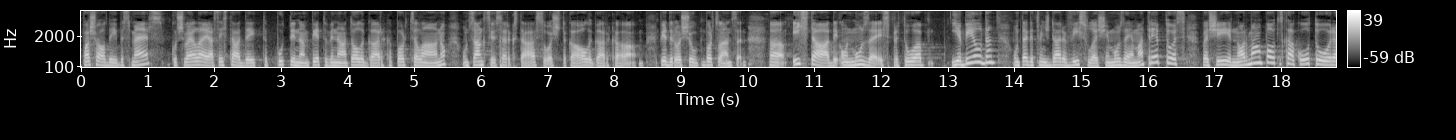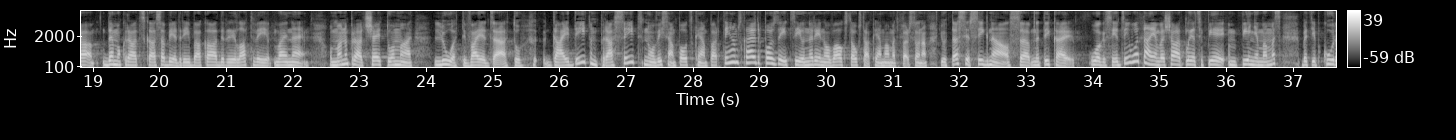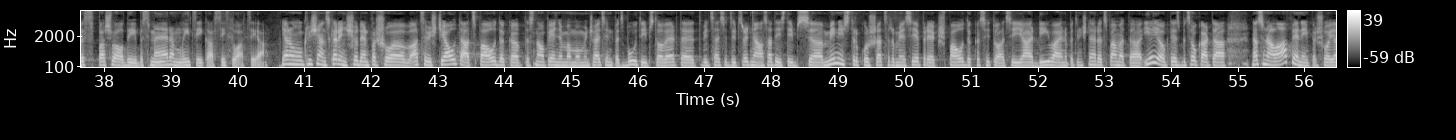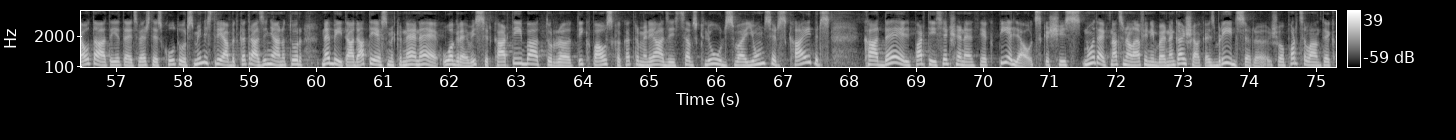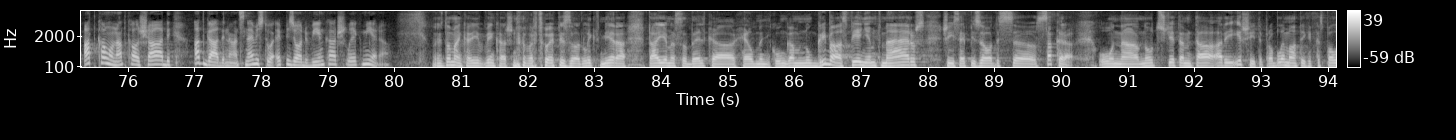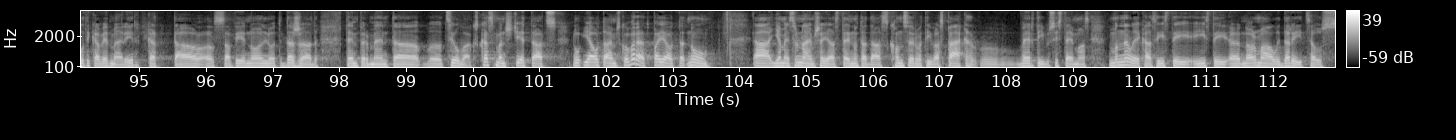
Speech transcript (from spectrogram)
pašvaldības mērs, kurš vēlējās izstādīt Putinam pietuvinātu oligarka porcelānu un sankciju sarakstā esošu oligarka piedarošu porcelānu uh, izstādi un muzejs pret to iebilda, un tagad viņš dara visu, lai šim muzejam atrieptos, vai šī ir normāla politiskā kultūra, demokrātiskā sabiedrībā, kāda ir Latvija vai nē. Un, manuprāt, šeit tomēr ļoti vajadzētu gaidīt un prasīt no visām politiskajām partijām skaidru pozīciju un arī no valsts augstākajām amatpersonām, jo tas ir signāls ne tikai ogres iedzīvotājiem, vai šāda lietas ir pie, pieņemamas, bet jebkuras pašvaldības mēram līdzīgā situācijā. Jā, nu, Krišjāns Kariņš šodien par šo atsevišķi jautāts pauda, ka tas nav pieņemama un viņš aicina pēc būtības to vērtēt vidas aizsardzības reģionālās attīstības ministru, kurš atceramies iepriekš pauda, ka situācija jā ir dīvaina, bet viņš neredz pamatā iejaukties, bet savukārt tā Nacionālā apvienība par šo jautātu ieteica vērsties kultūras ministrijā, bet katrā ziņā nu, tur nebija tāda attieksme, ka nē, nē, ogrē viss ir kārtībā, tur tika pausts, ka katram ir jāatzīst savas kļūdas, vai jums ir skaidrs, kādēļ partijas iekšienē tiek pieļauts, ka šis noteikti Nacionālajai apvienībai negaišākais brīdis ar šo porcelānu tiek atkal un atkal šādi atgādināts, nevis to epizodi vienkārši liek mierā. Es domāju, ka vienkārši nevar to epizodi likt mierā tā iemesla dēļ, ka Helmeņa kungam nu, gribās pieņemt mērus šīs epizodes uh, sakarā. Un, uh, nu, šķietam, tā arī ir šī problemātika, kas politikā vienmēr ir, tā savieno ļoti dažāda temperamenta cilvēkus. Kas man šķiet tāds nu, jautājums, ko varētu pajautāt? Nu, ja mēs runājam šajās te, nu, konservatīvā spēka vērtību sistēmās, nu, man liekas īsti, īsti normāli darīt savus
